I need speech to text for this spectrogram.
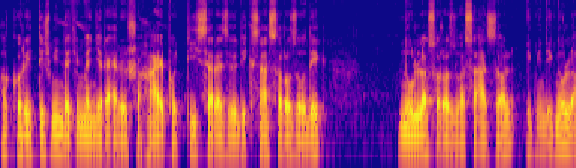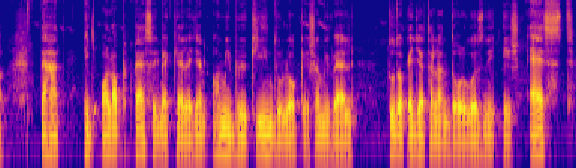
akkor itt is mindegy, hogy mennyire erős a hype, hogy tízszereződik, százszorozódik, nulla szorozva százzal, még mindig nulla. Tehát egy alap persze, hogy meg kell legyen, amiből kiindulok, és amivel tudok egyáltalán dolgozni, és ezt,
